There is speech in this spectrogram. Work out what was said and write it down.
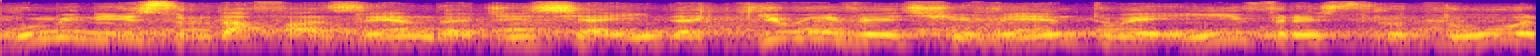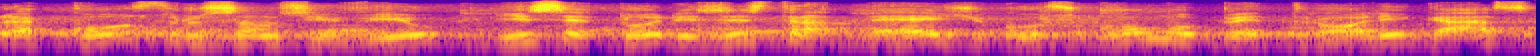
O ministro da Fazenda disse ainda que o investimento em infraestrutura, construção civil e setores estratégicos como petróleo e gás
